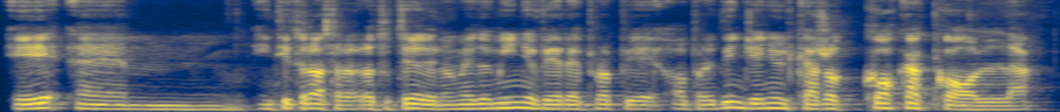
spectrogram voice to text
e ehm, intitolato La tutela del nome e dominio, vere e proprie opere d'ingegno, il caso Coca-Cola.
